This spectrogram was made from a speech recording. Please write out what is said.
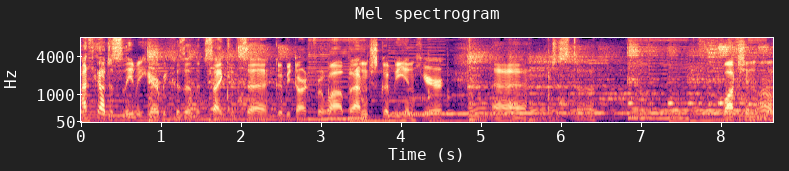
I think I'll just leave it here because it looks like it's uh, going to be dark for a while, but I'm just going to be in here, uh, just uh, watching. Oh,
